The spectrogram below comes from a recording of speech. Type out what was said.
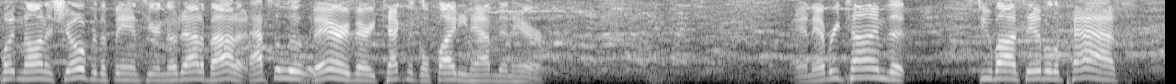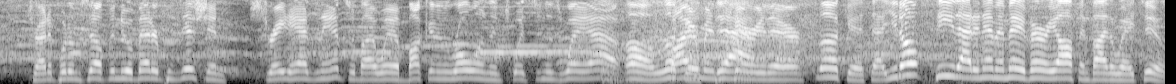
putting on a show for the fans here, no doubt about it. Absolutely. Very, very technical fighting happening here. And every time that Stubaus able to pass, try to put himself into a better position, Strait has an answer by way of bucking and rolling and twisting his way out. Oh, look Fireman's at that. carry there. Look at that. You don't see that in MMA very often, by the way, too.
